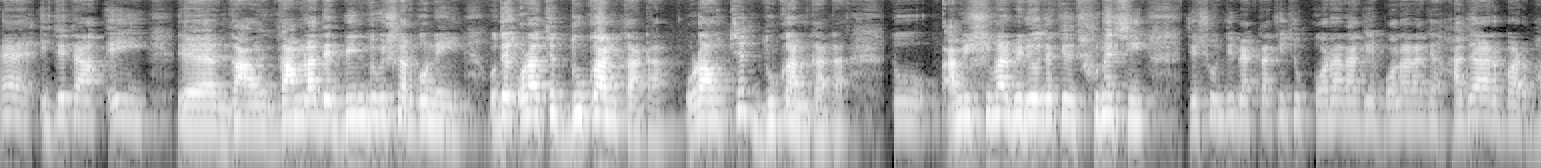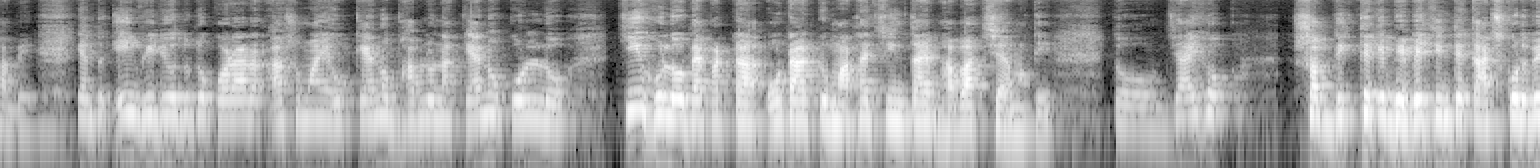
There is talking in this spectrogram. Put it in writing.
হ্যাঁ যেটা এই গামলাদের বিন্দু বিসর্গ নেই, ওদের, ওরা হচ্ছে দোকান কাটা, ওরা হচ্ছে দোকান কাটা। তো আমি সীমার ভিডিও থেকে শুনেছি যে সন্দীপ একটা কিছু করার আগে, বলার আগে হাজারবার ভাবে, কিন্তু এই ভিডিও দুটো করার সময় ও কেন ভাবলো না, কেন করল, কি হলো ব্যাপারটা, ওটা একটু মাথায় চিন্তায় ভাবাচ্ছে আমাকে। তো যাই হোক, সব দিক থেকে ভেবে চিন্তে কাজ করবে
